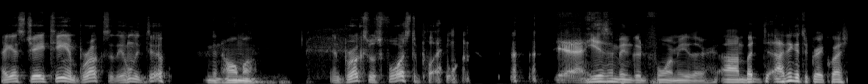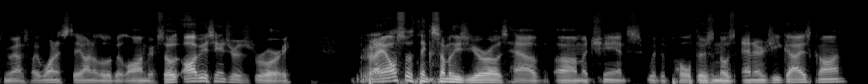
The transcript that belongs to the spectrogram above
I guess JT and Brooks are the only two. And then Homa. And Brooks was forced to play one. Yeah, and he hasn't been good form either. Um, but I think it's a great question you asked. I want to stay on a little bit longer. So obvious answer is Rory. But I also think some of these Euros have um, a chance with the Poulters and those energy guys gone.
